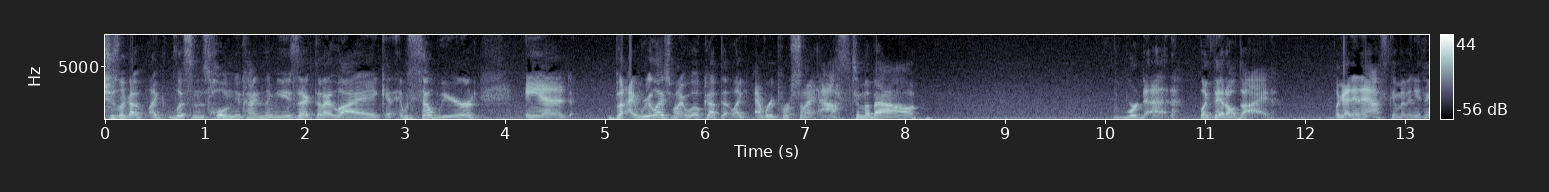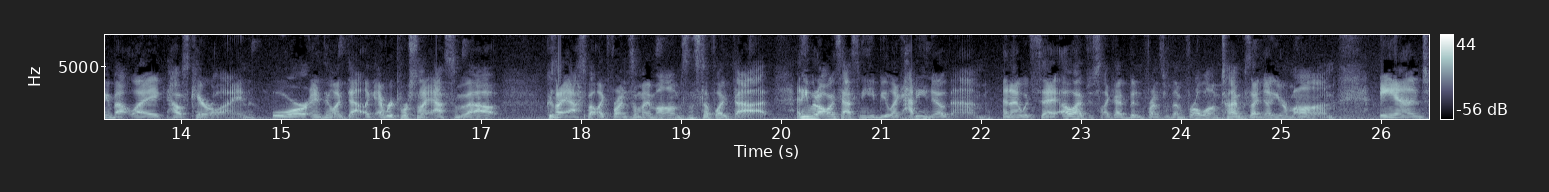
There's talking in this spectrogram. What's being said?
she's like, I'm like listening to this whole new kind of music that I like, and it was so weird. And but I realized when I woke up that like every person I asked him about were dead. Like they had all died. Like I didn't ask him anything about like how's Caroline or anything like that. Like every person I asked him about because I asked about like friends of my mom's and stuff like that. And he would always ask me, he'd be like, how do you know them? And I would say, oh, I've just like, I've been friends with them for a long time because I know your mom. And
